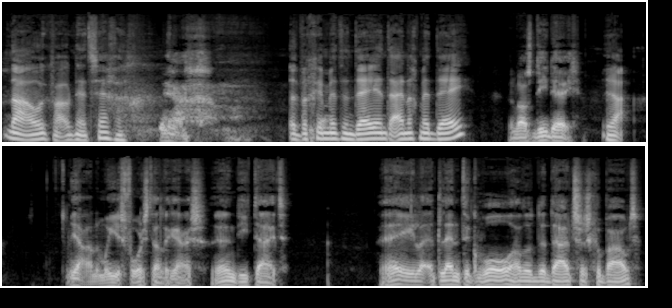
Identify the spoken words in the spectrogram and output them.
nou, ik wou het net zeggen. Ja, Het begint met een D en het eindigt met D. dat was die day. Ja, Ja, dan moet je je eens voorstellen, Gijs, in die tijd. De hele Atlantic Wall hadden de Duitsers gebouwd.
